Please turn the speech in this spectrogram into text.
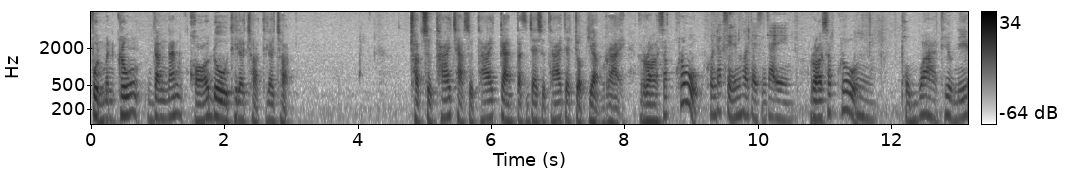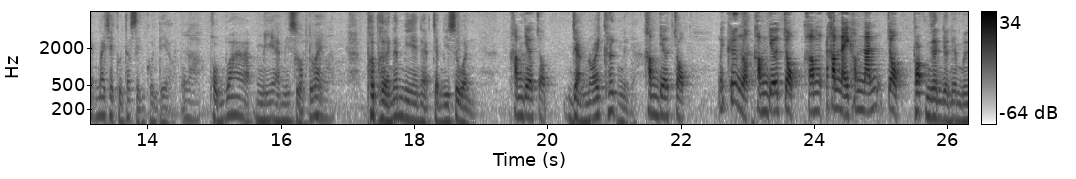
ฝุ่นมันคลุ้ง ดังนั้นขอดูทีละช็อตทีละช็อตช็อตสุดท้ายฉากสุดท้ายการตัดสินใจสุดท้ายจะจบอย่างไร รอสักครู่ คุณทักษิณเป็นคนตัดสินใจเอง รอสักครู่ อืมผมว่าเที่ยวนี้ไม่ใช่คุณทักษิณคนเดียว เหรอผมว่าเมียมีส่วนด้วยครอบครัเผลอๆนั้นเมียเนี่ยจะมีส่วนคำเดียวจบอย่างน้อยครึ่งหนึ่งอะคำเดียวจบ ไม่ครึ่งหรอกคำเดียวจบคำคำไหนคำนั้นจบ เพราะเงินอยู่ในมือ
